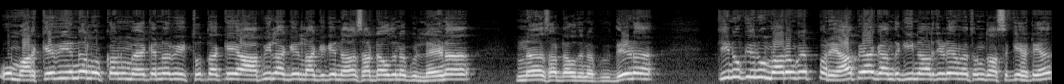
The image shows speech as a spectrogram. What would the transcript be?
ਉਹ ਮਰ ਕੇ ਵੀ ਇਹਨਾਂ ਲੋਕਾਂ ਨੂੰ ਮੈਂ ਕਹਿੰਦਾ ਵੀ ਇੱਥੋਂ ਤੱਕ ਇਹ ਆਪ ਹੀ ਲਾਗੇ ਲੱਗ ਗਏ, ਨਾ ਸਾਡਾ ਉਹਦੇ ਨਾਲ ਕੋਈ ਲੈਣਾ, ਨਾ ਸਾਡਾ ਉਹਦੇ ਨਾਲ ਕੋਈ ਦੇਣਾ। ਕਿਹਨੂੰ ਕਿਹਨੂੰ ਮਾਰੋਗੇ? ਭਰਿਆ ਪਿਆ ਗੰਦਗੀ ਨਾਲ ਜਿਹੜਾ ਮੈਂ ਤੁਹਾਨੂੰ ਦੱਸ ਕੇ ਹਟਿਆ।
